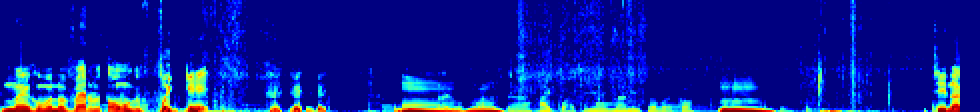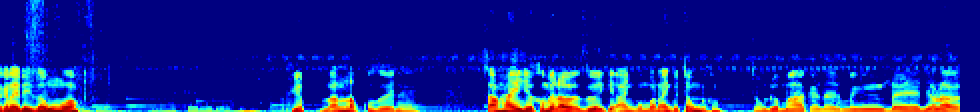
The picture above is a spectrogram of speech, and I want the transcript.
này không phải nó phét mà to một cái phích ấy Quả, à, hai quả tí mang đi cho vợ con ừm. Chính là cái này để giống đúng không? hai cây đấy để Khiếp lăn lóc của dưới này Sao hay nhỉ? Không biết là ở dưới cái anh của bọn anh có trồng được không? trồng được mà cái này mình để nếu là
